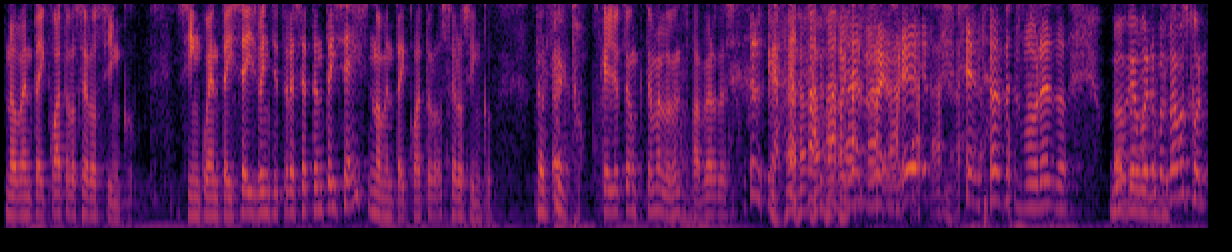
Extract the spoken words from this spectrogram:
9405. 56 23 76 9405. Perfecto. Es que yo tengo que tener los lentes para ver de cerca. Estoy al revés. Entonces, por eso. No bueno, pues vamos con,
